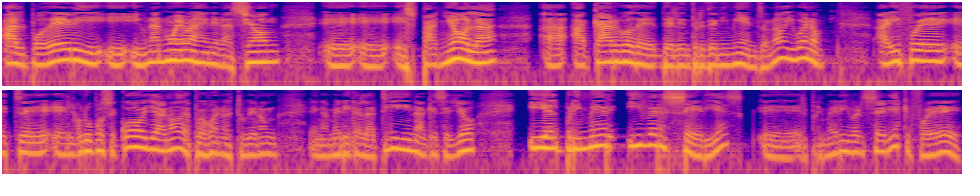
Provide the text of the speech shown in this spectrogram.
al poder y, una nueva generación eh, eh, española a, a cargo de, del entretenimiento, ¿no? Y bueno, ahí fue este el grupo Sequoia, ¿no? Después, bueno, estuvieron en América Latina, qué sé yo. Y el primer Iberseries, eh, el primer Iberseries que fue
